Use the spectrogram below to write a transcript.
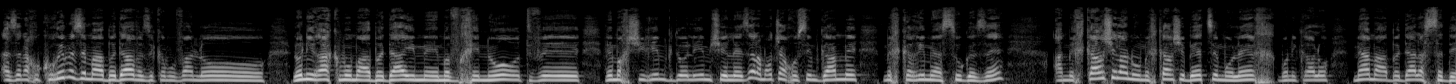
אז אנחנו קוראים לזה מעבדה, אבל זה כמובן לא, לא נראה כמו מעבדה עם uh, מבחנות ו, ומכשירים גדולים של זה, למרות שאנחנו עושים גם uh, מחקרים מהסוג הזה. המחקר שלנו הוא מחקר שבעצם הולך, בוא נקרא לו, מהמעבדה לשדה.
